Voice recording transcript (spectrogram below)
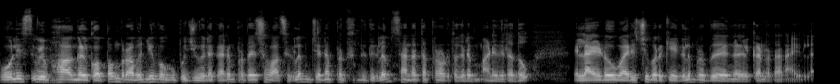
police വിഭാഗങ്ങൾക്കൊപ്പം റവന്യൂ വകുപ്പ് ജീവനക്കാരും പ്രദേശവാസികളും ജനപ്രതിനിധികളും സന്നദ്ധ പ്രവർത്തകരും അണിനിരന്നു. എല്ലായിടവും അരിച്ചു പെറുക്കിയെങ്കിലും മൃതദേഹങ്ങൾ കണ്ടെത്താനായില്ല.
